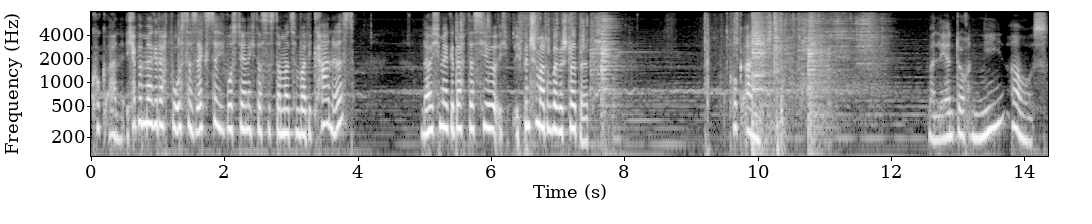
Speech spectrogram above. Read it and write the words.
Guck an. Ich habe immer gedacht, wo ist das sechste? Ich wusste ja nicht, dass das damals im Vatikan ist. Und da habe ich mir gedacht, dass hier... Ich, ich bin schon mal drüber gestolpert. Guck an. Man lernt doch nie aus.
